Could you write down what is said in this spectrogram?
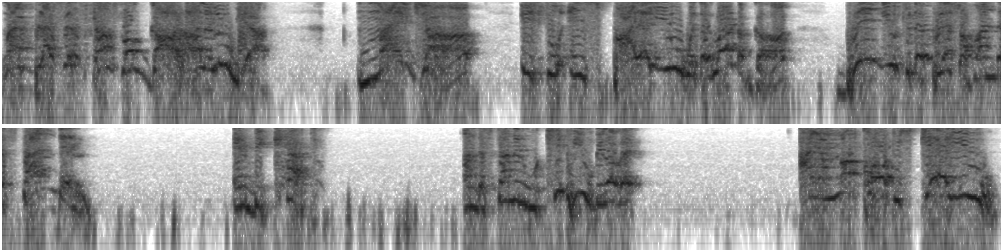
my blessings come from God. Hallelujah. My job is to inspire you with the word of God, bring you to the place of understanding and be kept. Understanding will keep you, beloved. I am not to scare you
